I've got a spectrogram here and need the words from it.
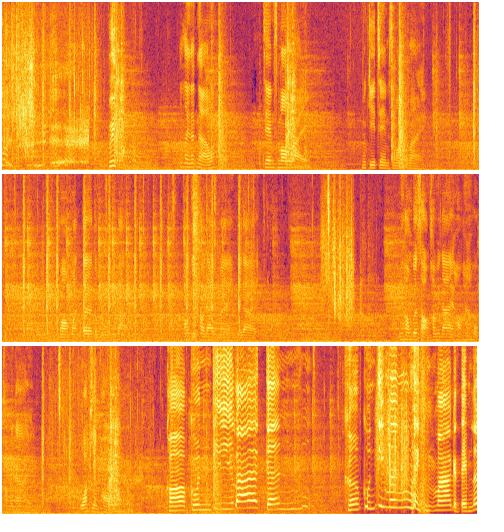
ว่าเฮ้ยอะไรนักหนาวะเจมส์มองอะไรเมื่อกี้เจมส์มองอะไรมองวันเตอร์ตรงนู้นหรือเปล่าห้องนี้เข้าได้ไหมไม่ได้ มีห้องเบอร์สองเข้าไม่ได้ ห้องห้าหกเข้าไม่ได้กูว่าเพียงพอขอบคุณที่รักกัน ขอบคุณที่มึงแม่งมากันเต็มเล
